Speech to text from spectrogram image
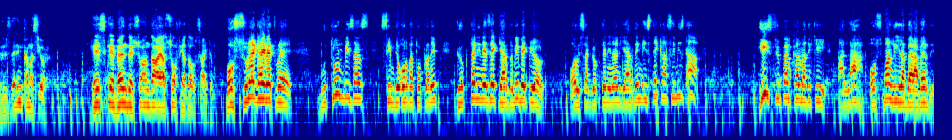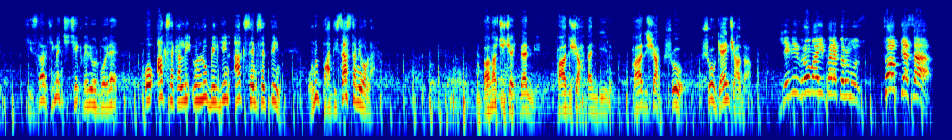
Gözlerim kamasıyor. Keşke ben de şu anda Ayasofya'da olsaydım. Boşuna gayret bre. Bütün Bizans şimdi orada toplanıp gökten inecek yardımı bekliyor. Oysa gökten inen yardım iste karşımızda. Hiç şüphem kalmadı ki Allah Osmanlı ile beraberdir. Kızlar kime çiçek veriyor böyle? O aksakallı ünlü bilgin Aksemseddin. Onu padişah tanıyorlar. Bana çiçek vermeyin. Padişah ben değilim. Padişah şu, şu genç adam. Yeni Roma imparatorumuz. Çok yasa.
